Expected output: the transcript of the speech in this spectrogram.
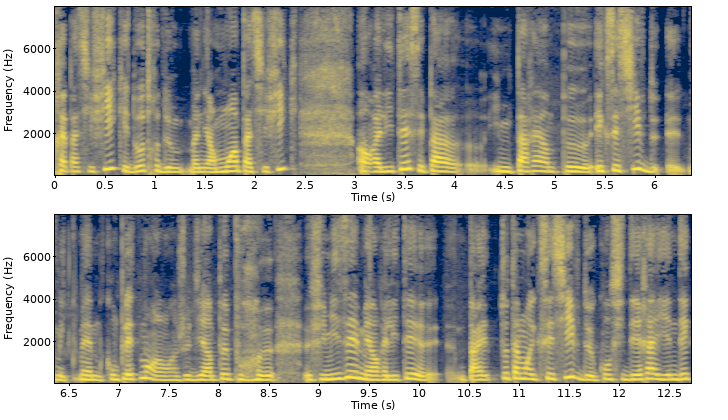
très pacifique et d'autres de manière moins pacifique. En réalité, c'est pas, euh, il me paraît un peu excessif, euh, mais même complètement. Hein, je dis un peu pour euh, euphémiser, mais en réalité, il me paraît totalement excessif de considérer Allende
